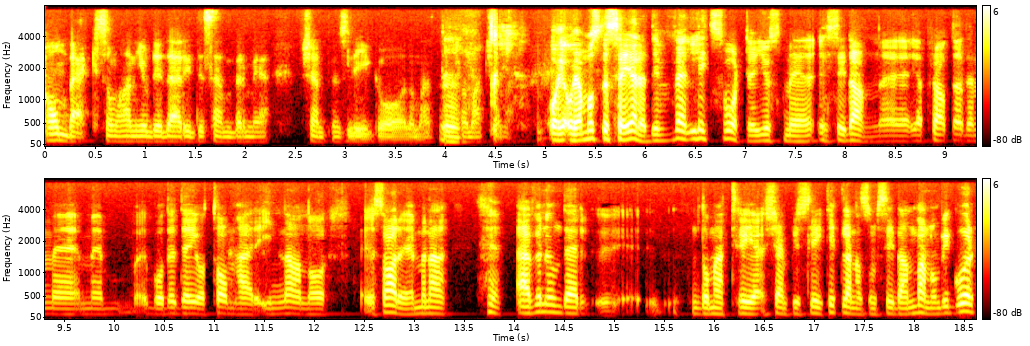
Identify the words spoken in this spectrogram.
comeback som han gjorde där i december med Champions League och de här tuffa mm. matcherna. Och jag, och jag, måste säga det, det är väldigt svårt just med Zidane. Eh, jag pratade med, med både dig och Tom här innan och sa det, jag menar, även under de här tre Champions League-titlarna som Zidane vann, om vi går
